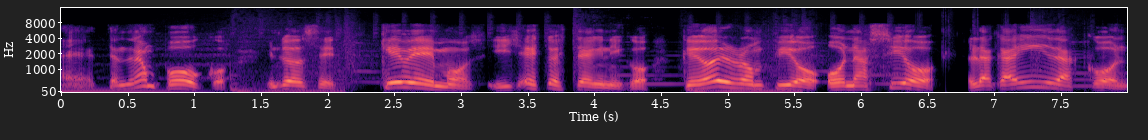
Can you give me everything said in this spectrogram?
Eh, tendrá un poco. Entonces, ¿qué vemos? Y esto es técnico, que hoy rompió o nació la caída con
